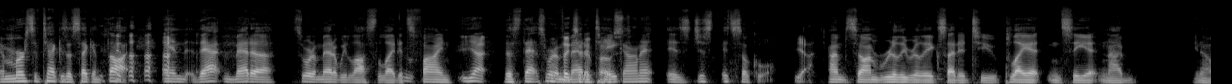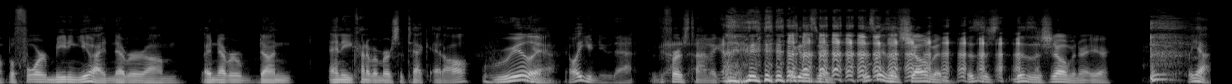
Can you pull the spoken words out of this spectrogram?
immersive tech is a second thought, and that meta sort of meta. We lost the light. It's fine. yeah, This that sort We'll of meta take on it is just it's so cool. Yeah. I'm so I'm really really excited to play it and see it. And I, you know, before meeting you, I'd never um I'd never done any kind of immersive tech at all. really. Yeah. Oh, you knew that the Yeah, first time. I I- came. Look at this man. This is a showman. This is this is a showman right here. But yeah,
